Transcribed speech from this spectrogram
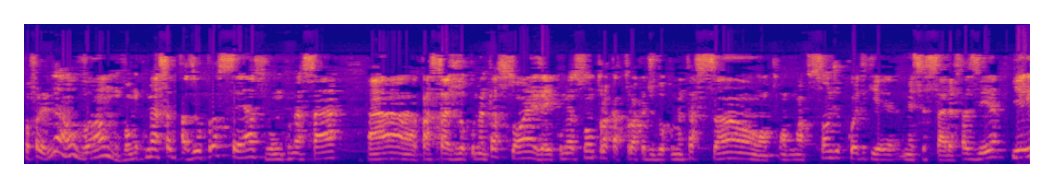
eu falei, não, vamos, vamos começar a fazer o processo, vamos começar a passar as documentações, aí começou um troca-troca de documentação, uma opção de coisa que é necessária fazer, e aí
